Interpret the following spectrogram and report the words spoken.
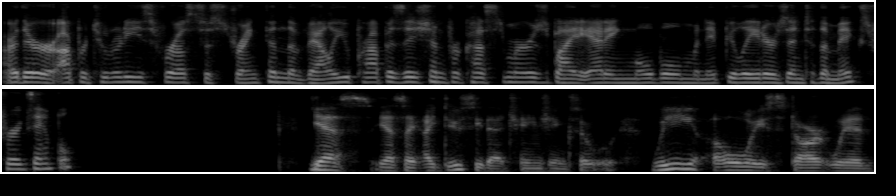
Are there opportunities for us to strengthen the value proposition for customers by adding mobile manipulators into the mix, for example? Yes, yes, I, I do see that changing. So we always start with,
